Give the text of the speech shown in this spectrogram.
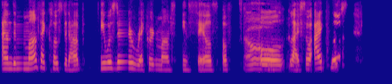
and the month i closed it up it was the record month in sales of oh. all life. So I closed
